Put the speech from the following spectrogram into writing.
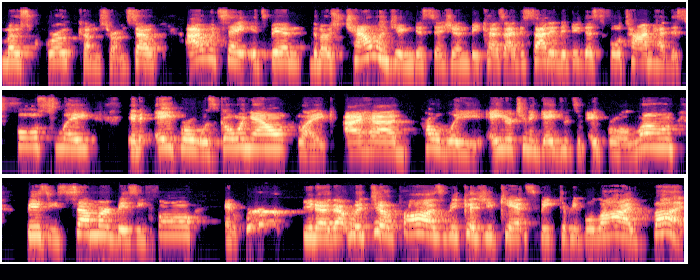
most growth comes from. So I would say it's been the most challenging decision because I decided to do this full time, had this full slate in April, was going out. Like I had probably eight or 10 engagements in April alone, busy summer, busy fall, and you know, that went to a pause because you can't speak to people live. But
